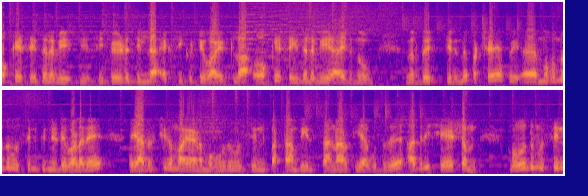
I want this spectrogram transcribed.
O K Saidalavi C P ഐയുടെ ജില്ലാ എക്സിക്യൂട്ടീവ് ആയിട്ടുള്ള ഒ കെ സൈതലവി ആയിരുന്നു നിർദ്ദേശിച്ചിരുന്നത്. പക്ഷേ മുഹമ്മദ് മുസ്ലിം പിന്നീട് വളരെ യാദർശികമായാണ് മുഹമ്മദ് മുസ്ലിം പട്ടാമ്പിയിൽ സ്ഥാനാർത്ഥിയാകുന്നത്. അതിനുശേഷം Muhammad Muslim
